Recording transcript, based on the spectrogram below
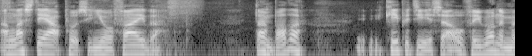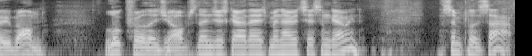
unless the output's in your favour, don't bother. Keep it to yourself. You want to move on, look for other jobs, then just go, there's my notice, I'm going. Simple as that.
